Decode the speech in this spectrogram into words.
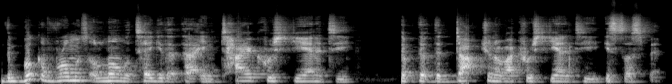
the book of Romans alone will tell you that our entire Christianity, the, the, the doctrine of our Christianity, is suspect.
